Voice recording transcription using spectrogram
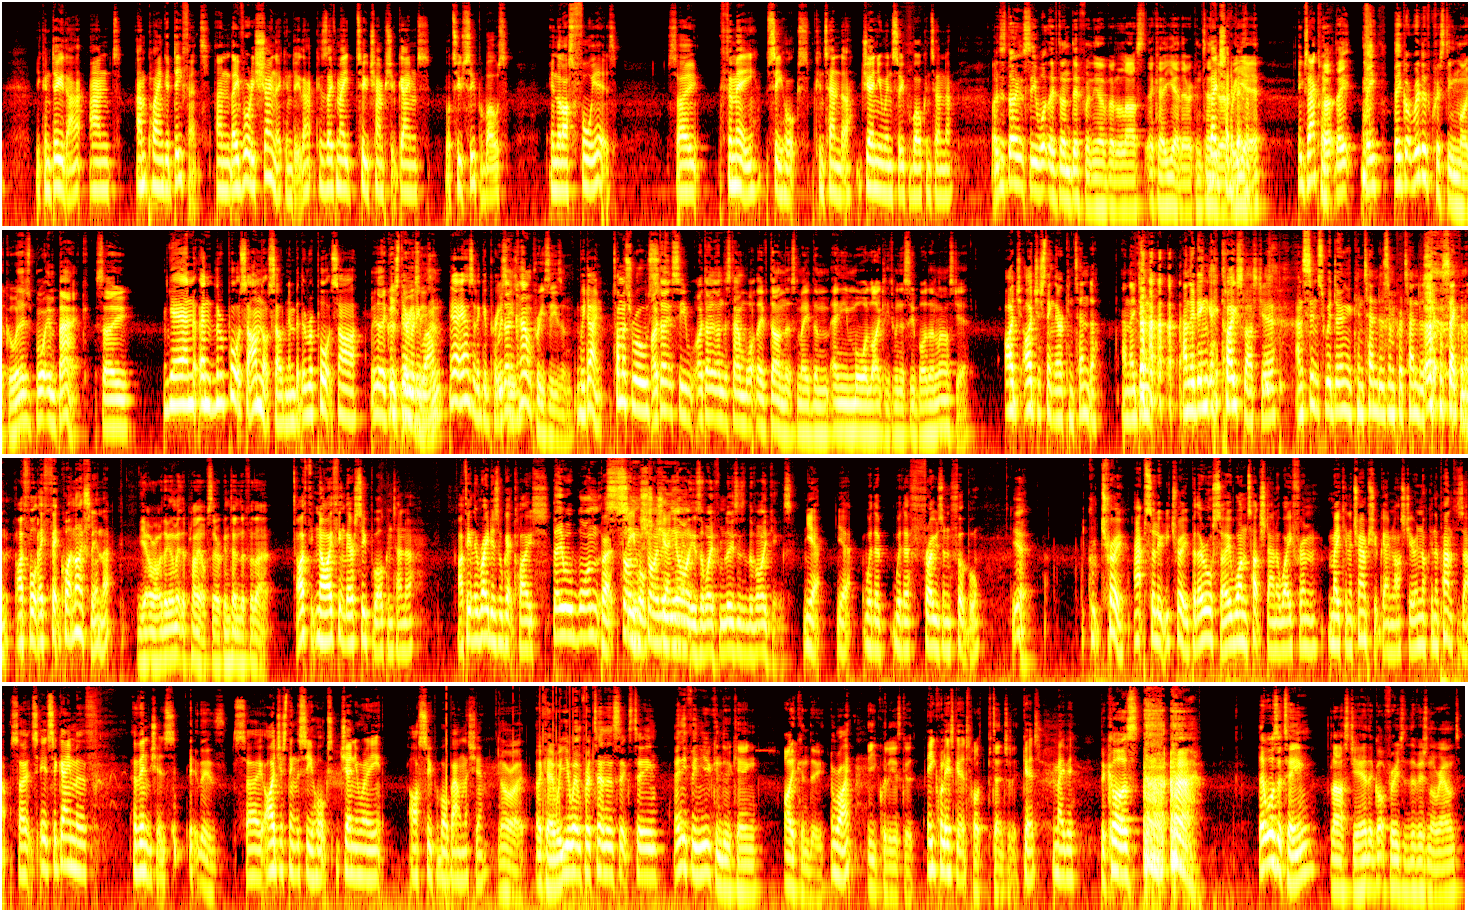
you can do that and and playing good defense. And they've already shown they can do that because they've made two championship games or two Super Bowls in the last four years. So for me, Seahawks contender, genuine Super Bowl contender. I just don't see what they've done differently over the last. Okay, yeah, they're a contender just had a every bit of year, Exactly. but they, they they got rid of Christine Michael and they just brought him back. So Yeah, and, and the reports are, I'm not sold on him, but the reports are we had a good he's doing really well. Yeah, he has had a good preseason. We don't count preseason. We don't. Thomas Rawls. I don't see. I don't understand what they've done that's made them any more likely to win the Super Bowl than last year. I, I just think they're a contender, and they didn't and they didn't get close last year. And since we're doing a contenders and pretenders segment, I thought they fit quite nicely in that. Yeah, all right. They're going to make the playoffs. They're a contender for that. I think no, I think they're a Super Bowl contender. I think the Raiders will get close. They were one But sunshine in the eyes away from losing to the Vikings. Yeah, yeah, with a with a frozen football. Yeah, True, absolutely true. But they're also one touchdown away from making the championship game last year and knocking the Panthers out. So it's it's a game of of inches. it is. So I just think the Seahawks genuinely are Super Bowl bound this year. All right. Okay. Well, you went for a ten and six team. Anything you can do, King, I can do. Right, Equally as good, equally as good. pot- potentially. Good, maybe. Because there was a team last year that got through to the divisional round,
